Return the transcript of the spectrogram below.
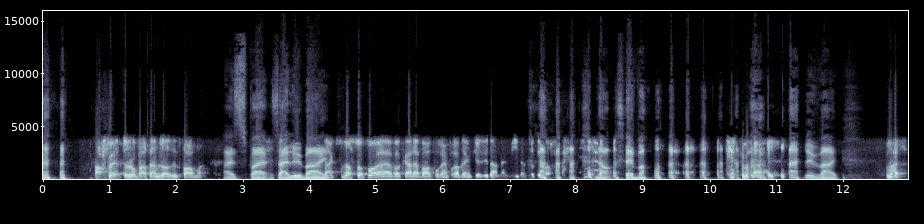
Parfait, toujours partant de jaser de sport, moi. Ah, super. Salut, bye. Tant que tu ne me reçois pas à avocat à la barre pour un problème que j'ai dans ma vie, là, tout est parfait. non, c'est bon. Bye. Salut, bye. Bye.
